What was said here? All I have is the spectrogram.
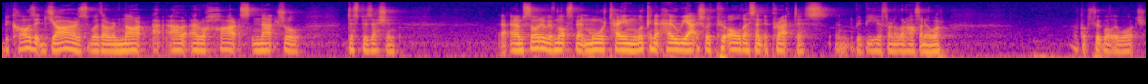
Because it jars with our, our, our heart's natural disposition. And I'm sorry we've not spent more time looking at how we actually put all this into practice. And we'd be here for another half an hour. I've got football to watch.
